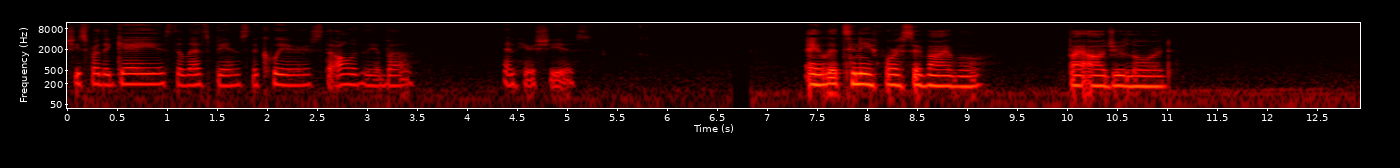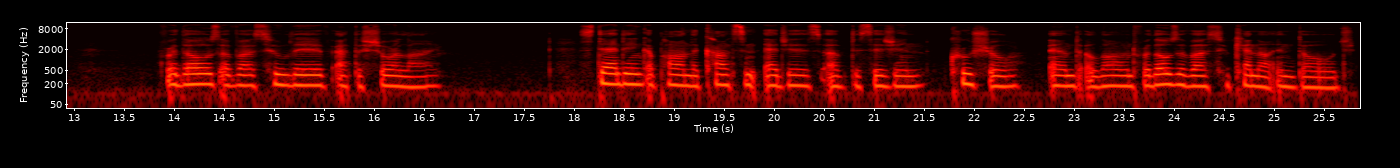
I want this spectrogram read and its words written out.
She's for the gays, the lesbians, the queers, the all of the above. And here she is. A Litany for Survival by Audre Lorde. For those of us who live at the shoreline, standing upon the constant edges of decision, crucial and alone, for those of us who cannot indulge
